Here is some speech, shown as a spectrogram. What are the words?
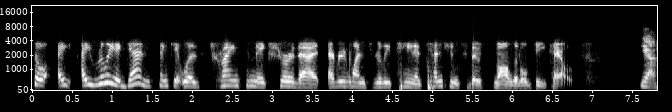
so I, I really, again, think it was trying to make sure that everyone's really paying attention to those small little details. Yeah,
